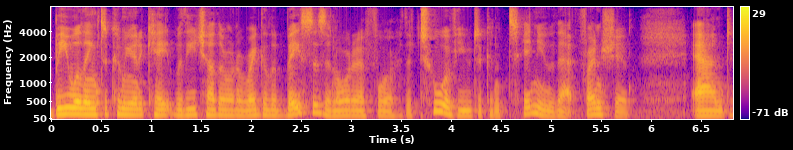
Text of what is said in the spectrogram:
Be willing to communicate with each other on a regular basis in order for the two of you to continue that friendship. And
